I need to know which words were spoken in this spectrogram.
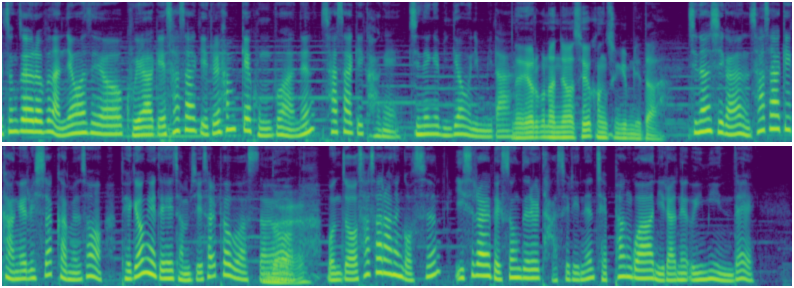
애청자 여러분 안녕하세요. 구약의 사사기를 함께 공부하는 사사기 강해 진행의 민경훈입니다. 네, 여러분 안녕하세요. 강승규입니다. 지난 시간 사사기 강해를 시작하면서 배경에 대해 잠시 살펴보았어요. 네. 먼저 사사라는 것은 이스라엘 백성들을 다스리는 재판관이라는 의미인데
